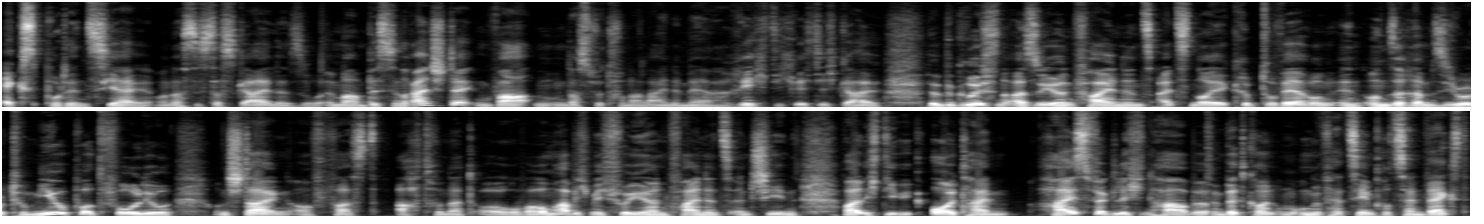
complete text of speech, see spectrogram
exponentiell. Und das ist das Geile. So immer ein bisschen reinstecken, warten und das wird von alleine mehr. Richtig, richtig geil. Wir begrüßen also Jörn Finance als neue Kryptowährung in unserem Zero to Mio Portfolio und steigen auf fast 800 Euro. Warum habe ich mich für Jörn Finance entschieden? Weil ich die All-Time Highs verglichen habe, wenn Bitcoin um ungefähr 10% wächst,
